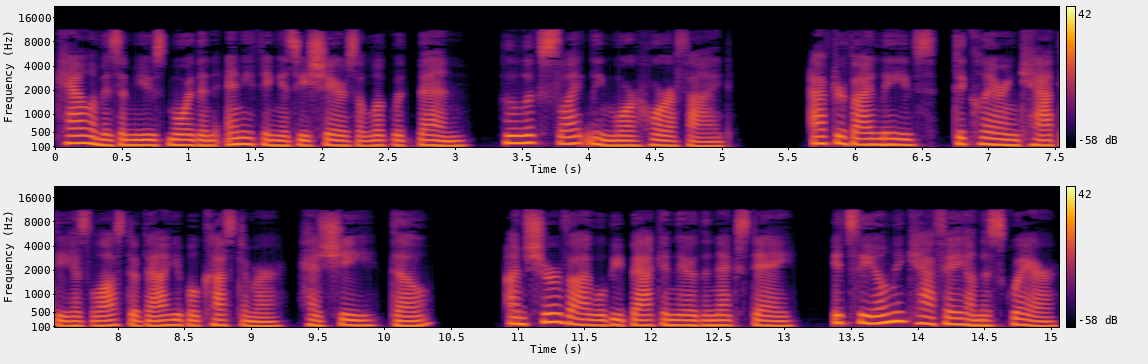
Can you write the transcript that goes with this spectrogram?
Callum is amused more than anything as he shares a look with Ben, who looks slightly more horrified. After Vi leaves, declaring Kathy has lost a valuable customer, has she, though? I'm sure Vi will be back in there the next day. It's the only cafe on the square.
